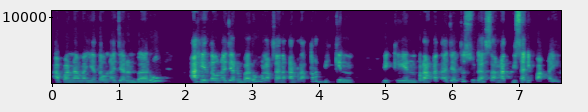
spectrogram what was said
apa namanya tahun ajaran baru, akhir tahun ajaran baru melaksanakan raker bikin bikin perangkat ajar itu sudah sangat bisa dipakai.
